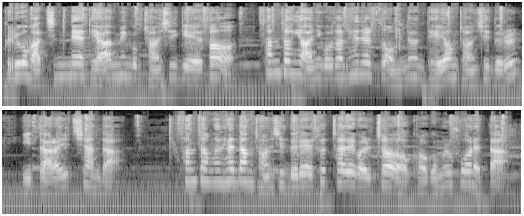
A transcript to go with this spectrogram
그리고 마침내 대한민국 전시계에서 삼성이 아니고선 해낼 수 없는 대형 전시들을 잇따라 유치한다. 삼성은 해당 전시들에 수차례 걸쳐 거금을 후원했다.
